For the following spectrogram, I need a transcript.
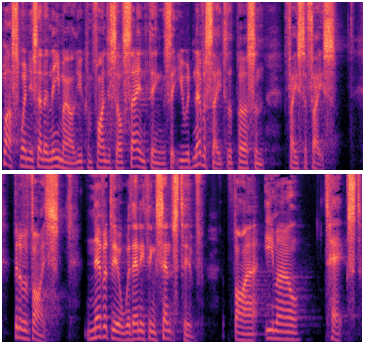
Plus, when you send an email, you can find yourself saying things that you would never say to the person face to face. Bit of advice. Never deal with anything sensitive via email, text,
